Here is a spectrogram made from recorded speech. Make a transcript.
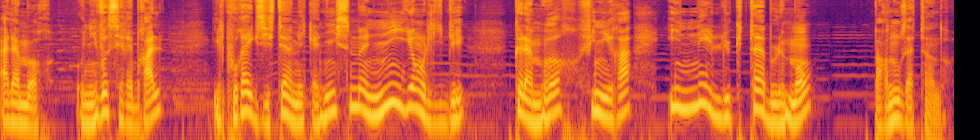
à la mort. Au niveau cérébral, il pourrait exister un mécanisme niant l'idée que la mort finira inéluctablement par nous atteindre.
